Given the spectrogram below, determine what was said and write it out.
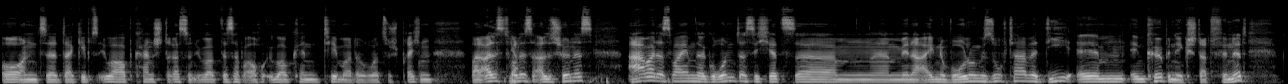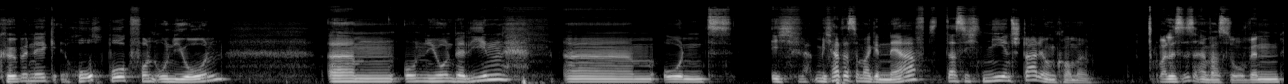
Und äh, da gibt's überhaupt keinen Stress und überhaupt, deshalb auch überhaupt kein Thema darüber zu sprechen, weil alles toll ist, alles schön ist. Aber das war eben der Grund, dass ich jetzt ähm, äh, mir eine eigene Wohnung gesucht habe, die ähm, in Köpenick stattfindet. Köpenick, Hochburg von Union, ähm, Union Berlin. Ähm, und ich, mich hat das immer genervt, dass ich nie ins Stadion komme. Weil es ist einfach so, wenn,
